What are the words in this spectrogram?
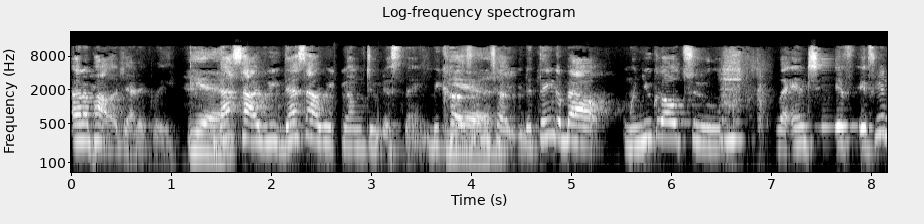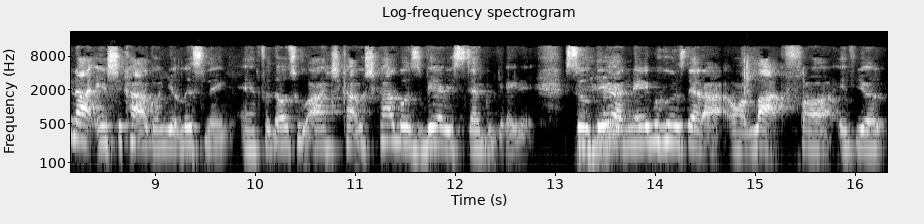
unapologetically. Yeah. That's how we that's how we're gonna do this thing. Because yeah. let me tell you, the thing about when you go to like if if you're not in Chicago and you're listening, and for those who are in Chicago, Chicago is very segregated. So mm-hmm. there are neighborhoods that are on lock for if you're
